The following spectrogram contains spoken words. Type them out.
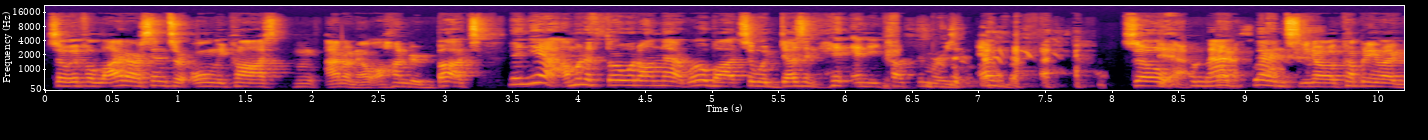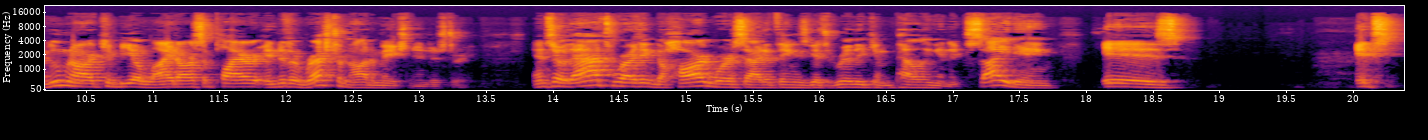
So if a LiDAR sensor only costs, hmm, I don't know, a hundred bucks, then yeah, I'm going to throw it on that robot so it doesn't hit any customers ever. So yeah, from that yeah. sense, you know, a company like Luminar can be a LiDAR supplier into the restaurant automation industry. And so that's where I think the hardware side of things gets really compelling and exciting is it's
